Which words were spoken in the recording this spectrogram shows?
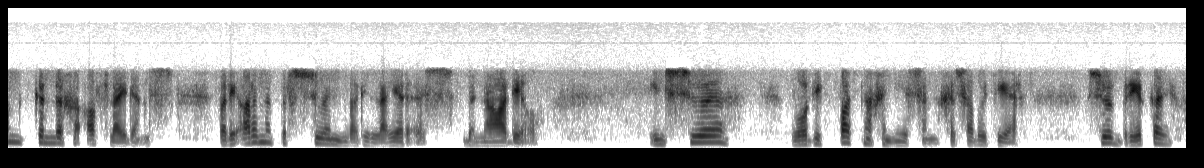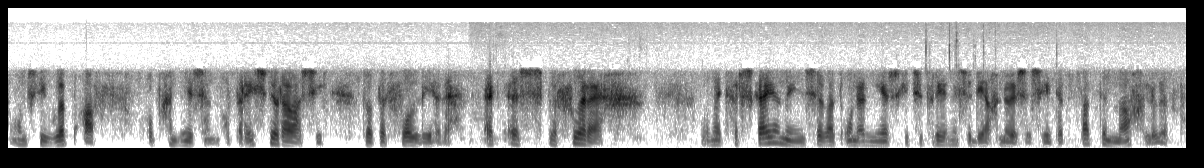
onkundige afleidings wat die arme persoon wat die leier is benadeel. En so word die pad na genesing gesaboteer. So breek ons die hoop af op genesing, op restaurasie tot 'n vol lewe. Ek is bevoorreg om met verskeie mense wat onder meer skizofreniese diagnose het, 'n pad te mag loop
